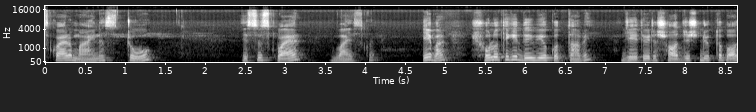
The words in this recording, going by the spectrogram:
square minus two, s square y square. এবার ষোলো থেকে দুই বিয়োগ করতে হবে, যেহেতু এটা সদৃশযুক্ত পদ,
